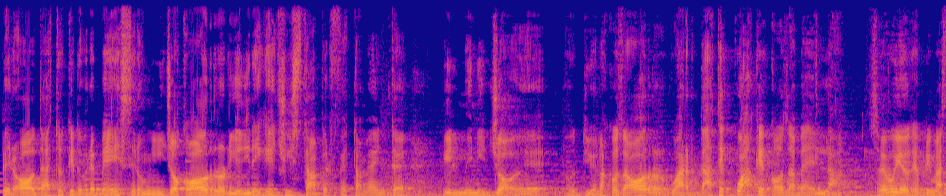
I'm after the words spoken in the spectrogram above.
Però dato che dovrebbe essere un minigioco horror Io direi che ci sta perfettamente Il minigioco eh, Oddio la cosa horror Guardate qua che cosa bella. Lo sapevo io che prima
